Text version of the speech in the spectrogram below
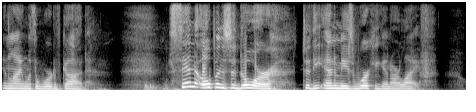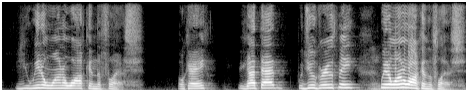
in line with the Word of God. Sin opens the door to the enemies working in our life. You, we don't want to walk in the flesh. Okay? You got that? Would you agree with me? We don't want to walk in the flesh.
